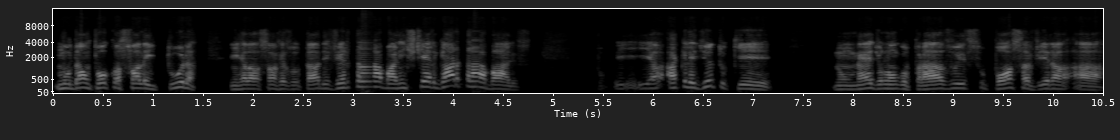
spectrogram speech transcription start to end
mudar um pouco a sua leitura em relação ao resultado e ver trabalho, enxergar trabalhos. E acredito que, no médio e longo prazo, isso possa vir a, a,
